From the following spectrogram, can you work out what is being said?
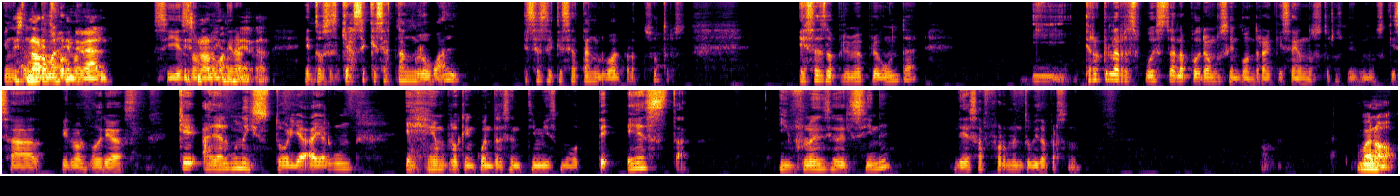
es norma general. Sí, es, norma, general. Entonces, ¿qué hace que sea tan global? ¿Qué hace que sea tan global para nosotros? Esa es la primera pregunta. Y creo que la respuesta la podríamos encontrar quizá en nosotros mismos. Quizá, igual podrías... que ¿Hay alguna historia, hay algún ejemplo que encuentres en ti mismo de esta influencia del cine? De esa forma en tu vida personal. Bueno,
